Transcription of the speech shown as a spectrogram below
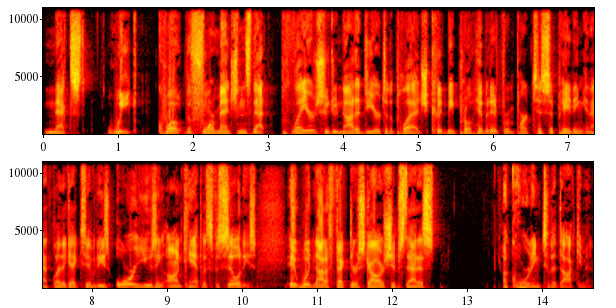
next week. Quote: The form mentions that players who do not adhere to the pledge could be prohibited from participating in athletic activities or using on campus facilities. It would not affect their scholarship status according to the document.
